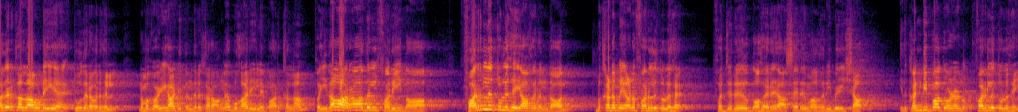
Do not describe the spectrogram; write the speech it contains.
அதற்கு அல்லாவுடைய தூதரவர்கள் நமக்கு வழிகாட்டி தந்திருக்கிறாங்க. புகாரியிலே பார்க்கலாம். ஃபைதா அராதல் ஃபரீதா. ஃபர்லு தொழுகையாக இருந்தால் இப்போ கடமையான ஃபர்லு தொழுகை. ஃபஜ்ரு பஹரு அசரு மஹரிபு இஷா. இது கண்டிப்பாக தொழணும் ஃபர்லு தொழுகை.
